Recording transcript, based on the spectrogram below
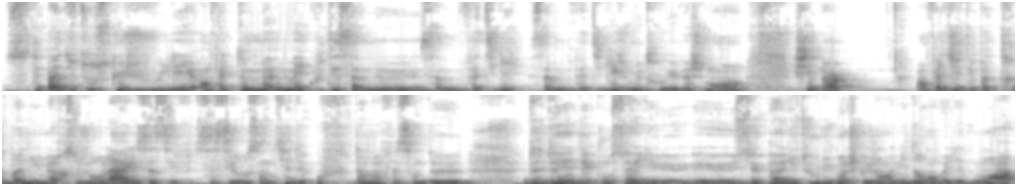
c'était pas du tout ce que je voulais. En fait, même m'écouter, ça me, ça me fatiguait. Ça me fatiguait, je me trouvais vachement... Je sais pas. En fait, j'étais pas de très bonne humeur ce jour-là et ça s'est ressenti de ouf dans ma façon de, donner des conseils et, c'est pas du tout l'image que j'ai envie de renvoyer de moi.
